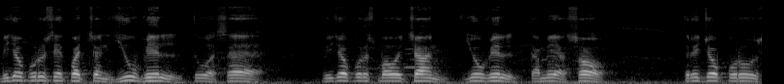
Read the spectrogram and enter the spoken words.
બીજો પુરુષ એક વચન યુ વિલ તું હશે. બીજો પુરુષ બહુવચન યુ વિલ તમે હશો. ત્રીજો પુરુષ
